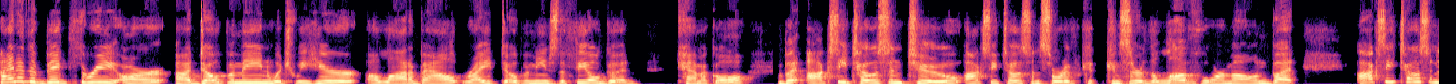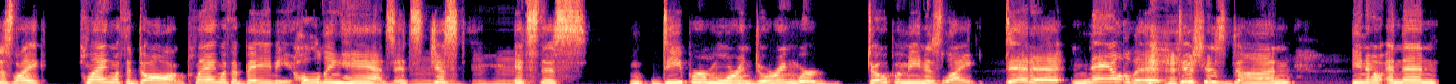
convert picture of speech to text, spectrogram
kind of the big three are uh, dopamine, which we hear a lot about, right? Dopamine's the feel good chemical, but oxytocin too. Oxytocin sort of c- considered the love hormone, but oxytocin is like playing with a dog, playing with a baby, holding hands. It's mm, just, mm-hmm. it's this deeper, more enduring where dopamine is like, did it, nailed it, dishes done, you know, and then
